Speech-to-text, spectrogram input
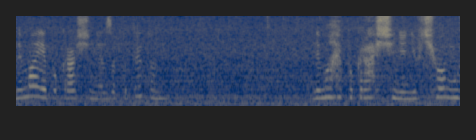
Немає покращення з апетитом. Немає покращення ні в чому.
